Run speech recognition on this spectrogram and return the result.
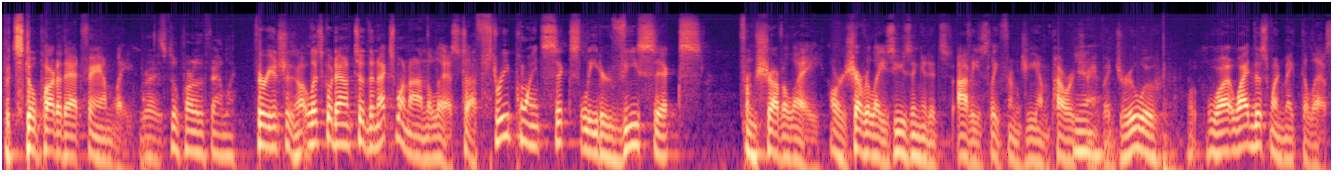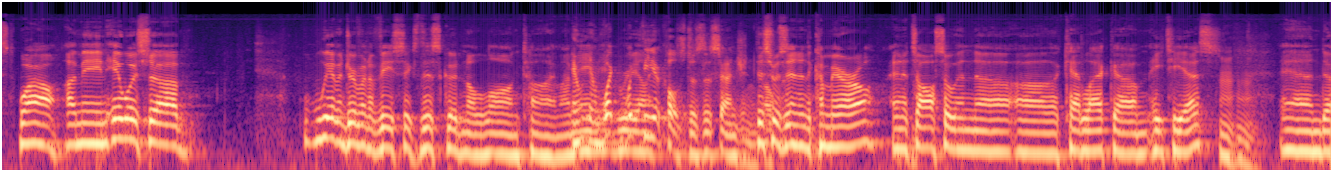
But still part of that family. Right. Still part of the family. Very interesting. Let's go down to the next one on the list a 3.6 liter V6 from Chevrolet. Or Chevrolet's using it, it's obviously from GM Powertrain. Yeah. But Drew, why, why'd this one make the list? Wow, I mean, it was. Uh, we haven't driven a V6 this good in a long time. I And, mean, and what, it what vehicles does this engine This go was in the Camaro, and it's also in the uh, Cadillac um, ATS. Mm-hmm. And uh,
